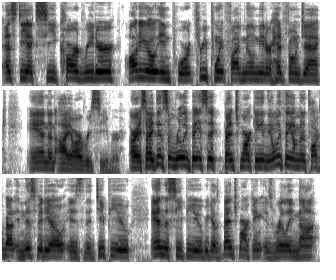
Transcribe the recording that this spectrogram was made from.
SDXC card reader, audio input, 3.5 millimeter headphone jack, and an IR receiver. All right, so I did some really basic benchmarking and the only thing I'm gonna talk about in this video is the GPU and the CPU because benchmarking is really not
